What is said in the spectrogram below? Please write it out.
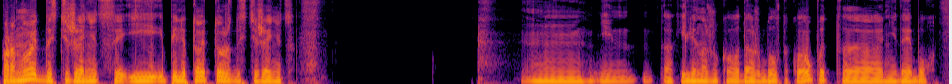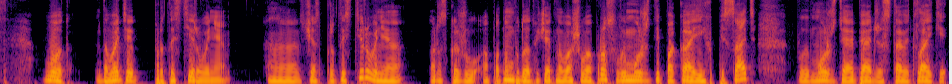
параноид достиженец и эпилептоид тоже достиженец. И, так, Елена Жукова даже был такой опыт, э, не дай бог. Вот, давайте про тестирование. Э, сейчас про тестирование расскажу, а потом буду отвечать на ваши вопросы. Вы можете пока их писать, вы можете опять же ставить лайки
